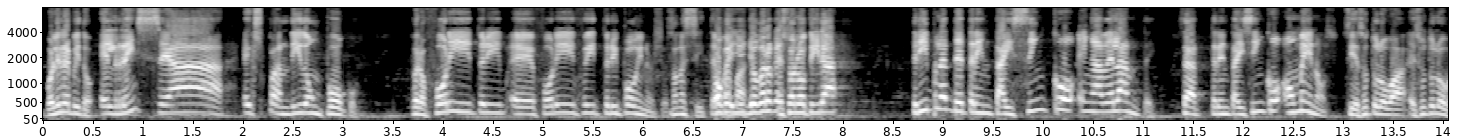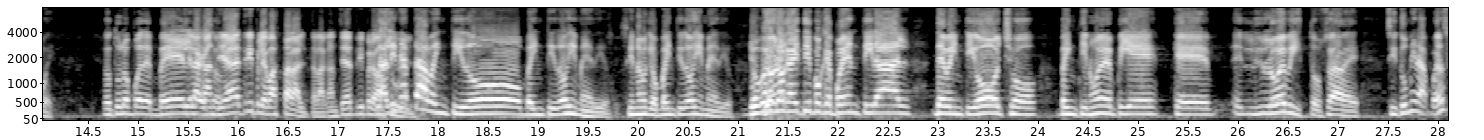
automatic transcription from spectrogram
vuelvo y repito, el range se ha expandido un poco. Pero 43, eh, 40 feet three pointers, eso no existe. Ok, papá. yo creo que- Eso lo tira triples de 35 en adelante. O sea, 35 o menos. Sí, eso tú lo, vas, eso tú lo ves. Eso tú lo puedes ver. Y la eso- cantidad de triple va a estar alta. La cantidad de triple va la a línea subir. está a 22, 22 y medio. Si no me equivoco, 22 y medio. Yo Yo creo, creo que, que- hay tipos que pueden tirar de 28, 29 pies, que eh, lo he visto, ¿sabes? Si tú miras, pues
